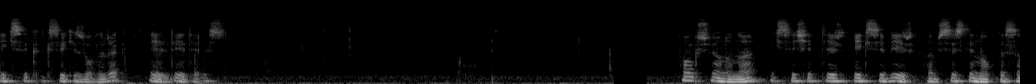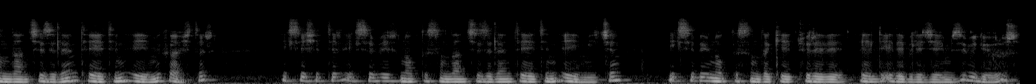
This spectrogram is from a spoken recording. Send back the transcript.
eksi 48 olarak elde ederiz. Fonksiyonuna x eşittir eksi 1 absisli noktasından çizilen teğetin eğimi kaçtır? x eşittir eksi 1 noktasından çizilen teğetin eğimi için eksi 1 noktasındaki türevi elde edebileceğimizi biliyoruz.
